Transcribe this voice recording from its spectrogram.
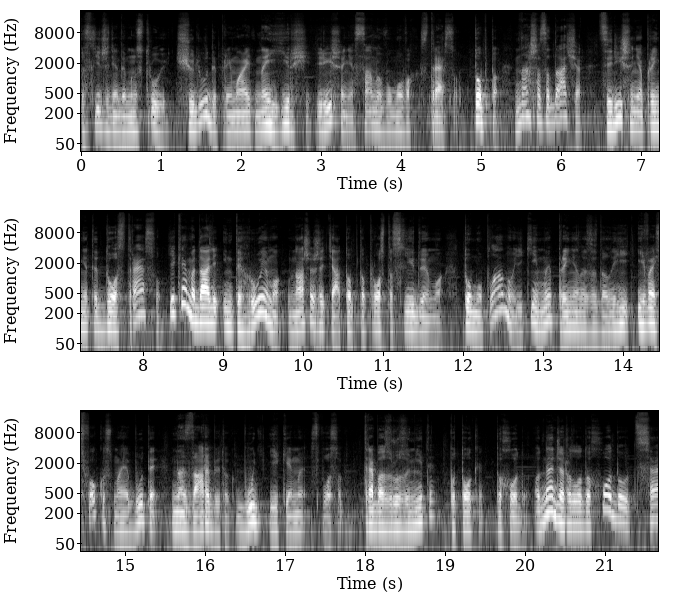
дослідження демонструють, що люди приймають найгірші рішення саме в умовах стресу. Тобто, наша задача це рішення прийняти до стресу, яке ми далі інтегруємо в наше життя, тобто просто слідуємо тому плану, який ми прийняли заздалегідь. І весь фокус має бути на заробіток будь-якими способами. Треба зрозуміти потоки доходу. Одне джерело доходу це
